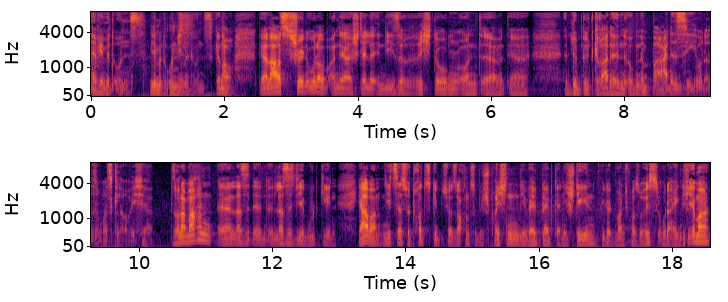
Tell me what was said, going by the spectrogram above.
Ja, wir mit uns. Wir mit uns. Wir mit uns, genau. Der Lars, schönen Urlaub an der Stelle in diese Richtung und äh, der dümpelt gerade in irgendeinem Badesee oder sowas, glaube ich, ja. Soll er machen, äh, lass, es- äh, lass es dir gut gehen. Ja, aber nichtsdestotrotz gibt es ja Sachen zu besprechen. Die Welt bleibt ja nicht stehen, wie das manchmal so ist oder eigentlich immer.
